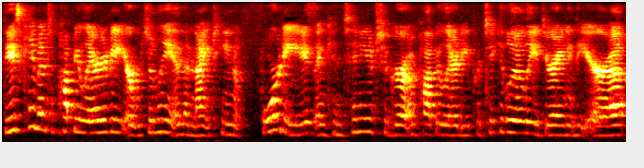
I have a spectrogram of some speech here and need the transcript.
These came into popularity originally in the 1940s and continued to grow in popularity, particularly during the era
